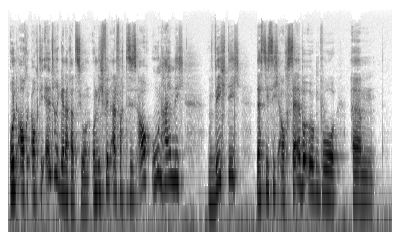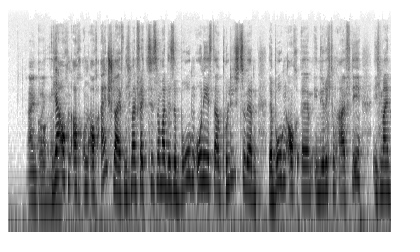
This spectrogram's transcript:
Und auch, auch die ältere Generation. Und ich finde einfach, das ist auch unheimlich wichtig, dass die sich auch selber irgendwo ähm, Einbringen. Ja, auch, auch, und auch einschleifen. Ich meine, vielleicht ist es nochmal dieser Bogen, ohne jetzt da politisch zu werden, der Bogen auch ähm, in die Richtung AfD. Ich meine,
